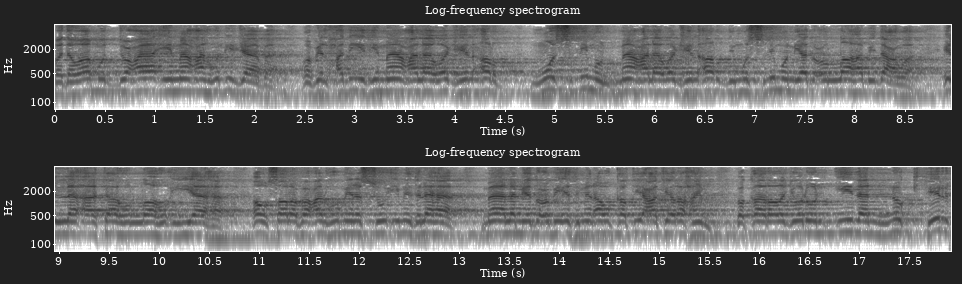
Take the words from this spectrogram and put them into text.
فدوام الدعاء معه الإجابة. وفي الحديث ما على وجه الأرض مسلم ما على وجه الأرض مسلم يدعو الله بدعوة إلا آتاه الله إياها أو صرف عنه من السوء مثلها ما لم يدع بإثم أو قطيعة رحم. فقال رجل إذا نكثر.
